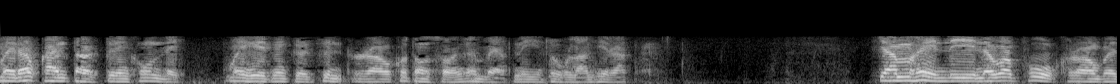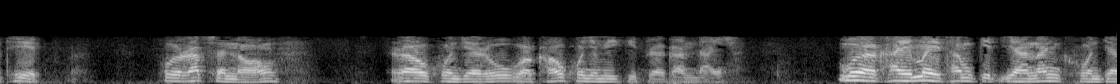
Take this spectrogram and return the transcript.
ไม่รับการตักเตือนของเด็ก ไม่เหตุมันเกิดขึ้น เราก็ต้องสอนกันแบบนี้ลูกหลานที่รักจำให้ดีนะว่าผู้ครองประเทศ ผู้รับสนอง เราควรจะรู้ว่าเขาควรจะมีกิจประการใด เมื่อใครไม่ทำกิจอย่างนั้นควรจะ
